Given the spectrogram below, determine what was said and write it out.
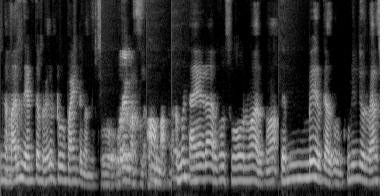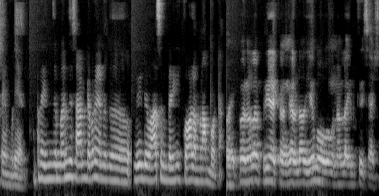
இந்த மருந்து எடுத்த பிறகு டூ பாயிண்ட்டுக்கு வந்துச்சு. ஓ, ஒரே மாசத்துல. ஆமாம் ரொம்ப டயர்டாக இருக்கும் சோர்வாக இருக்கும். தெம்பே இருக்காது. ஒரு குனிஞ்சு ஒரு வேலை செய்ய முடியாது. அப்புறம் இந்த மருந்து சாப்பிட்ட பிறகு எனக்கு வீடு வாசல் பெருக்கி கோலம்லாம் போட்டேன். இப்போ நல்லா ஃப்ரீயாக இருக்காங்க. ரெண்டாவது ஈமோ நல்லா இன்க்ரீஸ் ஆச்சு.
